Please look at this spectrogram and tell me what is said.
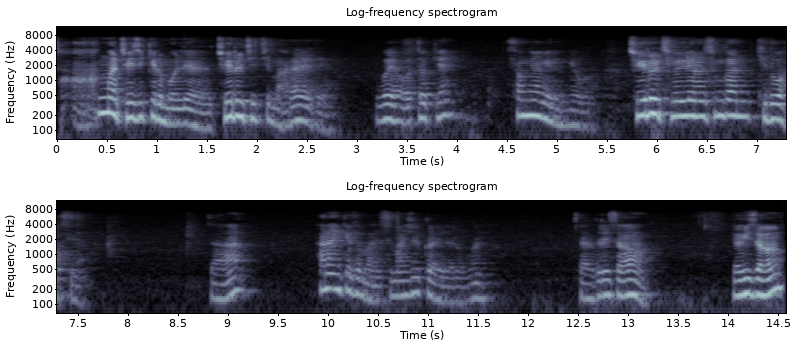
정말 죄 짓기를 멀리해요. 죄를 짓지 말아야 돼요. 왜? 어떻게? 성령의 능력으로. 죄를 지으려는 순간 기도하세요. 자, 하나님께서 말씀하실 거예요, 여러분. 자, 그래서 여기서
